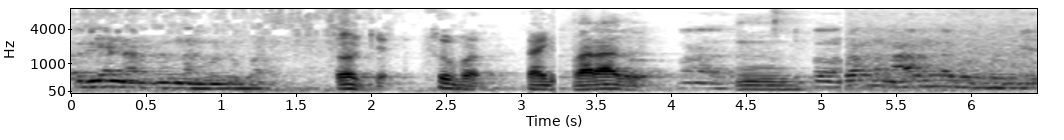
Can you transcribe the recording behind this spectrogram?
ஃப்ரீயா நடந்து நான் போறேன் ஓகே. சூப்பர். தேங்க்யூ வராது. வராது. இப்ப போட்டு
